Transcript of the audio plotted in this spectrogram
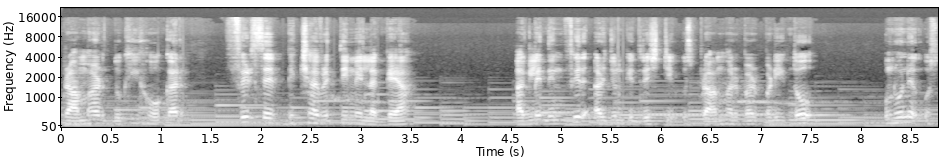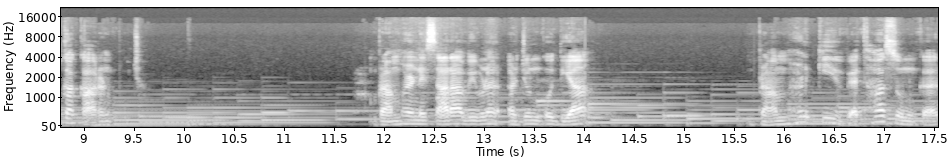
ब्राह्मण दुखी होकर फिर से भिक्षावृत्ति में लग गया। अगले दिन फिर अर्जुन की दृष्टि उस ब्राह्मण पर पड़ी तो उन्होंने उसका कारण पूछा। ब्राह्मण ने सारा विवरण अर्जुन को दिया। ब्राह्मण की व्यथा सुनकर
